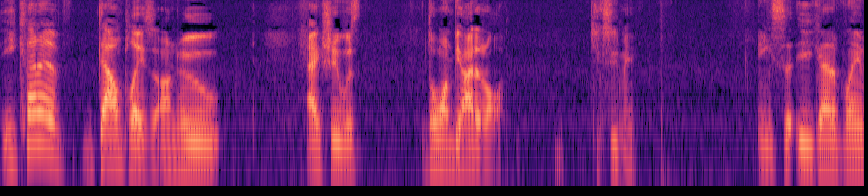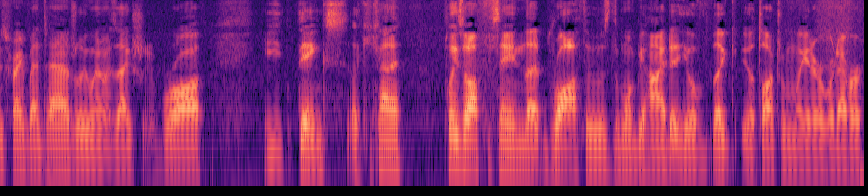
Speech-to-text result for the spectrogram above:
he kind of downplays on who actually was the one behind it all. Excuse me. He he kind of blames Frank Pentangeli when it was actually Roth. He thinks like he kind of plays off of saying that Roth was the one behind it. He'll like he'll talk to him later or whatever,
